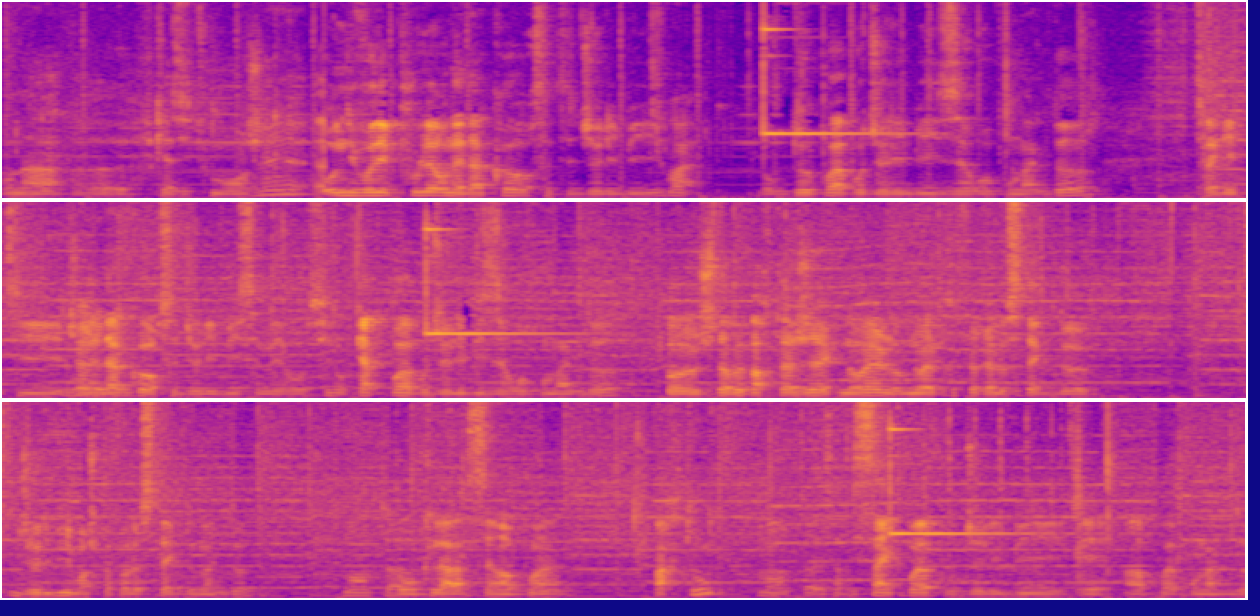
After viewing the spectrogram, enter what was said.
On a euh, quasi tout mangé. Au niveau des poulets, on est d'accord, c'était Jollibee. Ouais. Donc 2 points pour Jollibee, 0 pour McDo. Spaghetti, on est d'accord, c'est Jollibee, c'est meilleur aussi. Donc 4 points pour Jollibee, 0 pour McDo. Euh, je t'avais partagé avec Noël, donc Noël préférait le steak de Jollibee, moi je préfère le steak de McDo. Donc là, c'est un point partout. Ça fait 5 points pour Jollibee et 1 point pour McDo.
